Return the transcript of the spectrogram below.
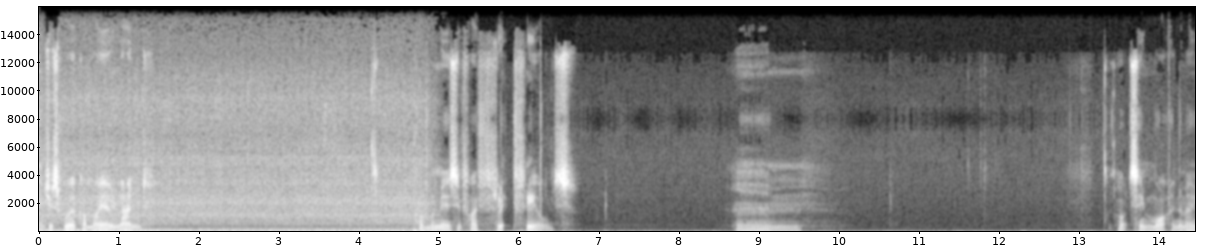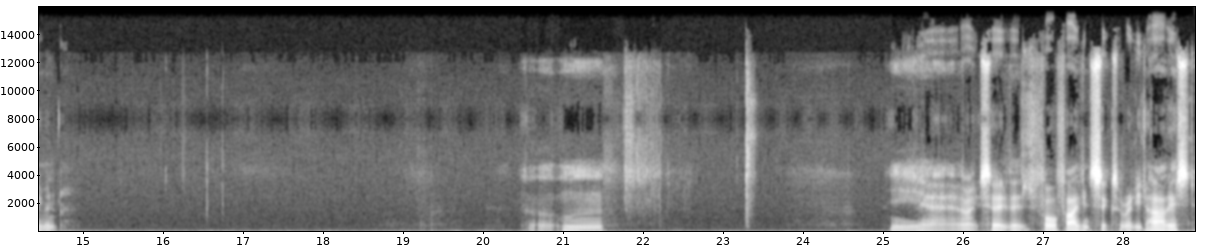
and just work on my own land? Problem is, if I flip fields, um, what's in what at the moment? Mm, yeah, right, so there's 4, 5 and 6 are ready to harvest.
